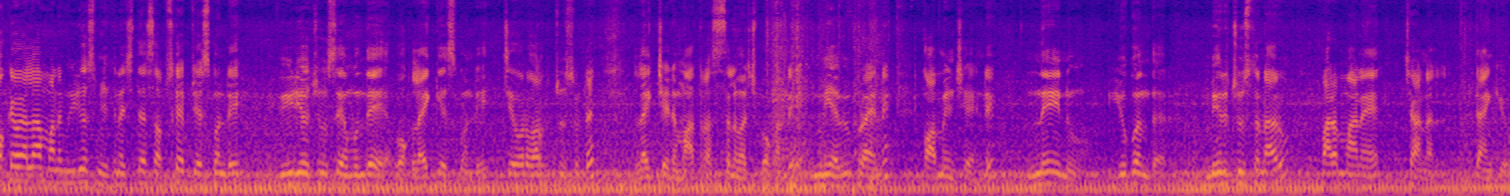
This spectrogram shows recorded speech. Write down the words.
ఒకవేళ మన వీడియోస్ మీకు నచ్చితే సబ్స్క్రైబ్ చేసుకోండి. వీడియో చూసే ముందే ఒక లైక్ వేసుకోండి చివరి వరకు చూస్తుంటే లైక్ చేయడం మాత్రం అస్సలు మర్చిపోకండి. మీ అభిప్రాయాన్ని కామెంట్ చేయండి. నేను యుగంధర్. మీరు చూస్తున్నారు పరమానే ఛానల్ థ్యాంక్ యూ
